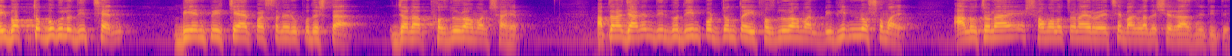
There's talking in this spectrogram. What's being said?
এই বক্তব্যগুলো দিচ্ছেন বিএনপির চেয়ারপারসনের উপদেষ্টা জনাব ফজলুর রহমান সাহেব। আপনারা জানেন দীর্ঘদিন পর্যন্ত এই ফজলুর রহমান বিভিন্ন সময় আলোচনায়, সমালোচনায় রয়েছে বাংলাদেশের রাজনীতিতে।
